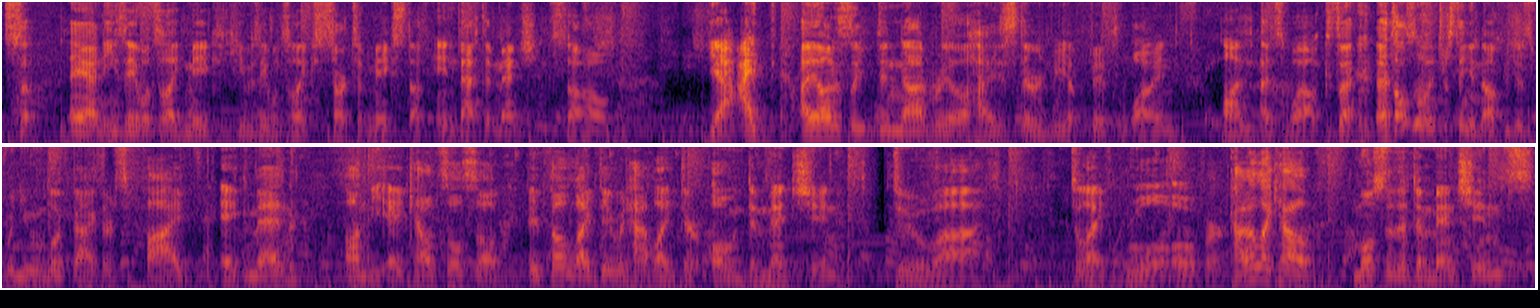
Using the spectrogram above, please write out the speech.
So and he's able to like make he was able to like start to make stuff in that dimension. So yeah, I I honestly did not realize there would be a fifth one on as well because that's also interesting enough because when you look back there's five eggmen on the Egg council so it felt like they would have like their own dimension to uh to like rule over kind of like how most of the dimensions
